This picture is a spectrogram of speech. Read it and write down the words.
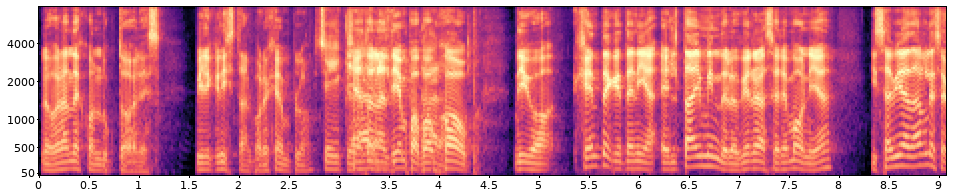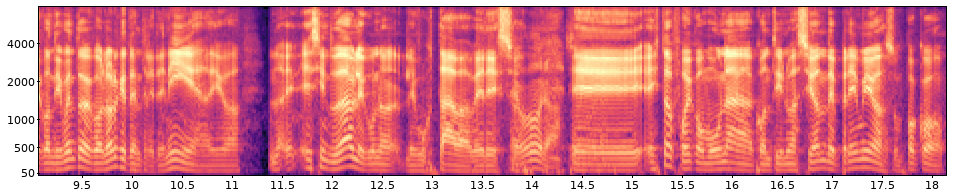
los grandes conductores. Bill Crystal, por ejemplo. Sí, claro, Yendo en el tiempo a Bob claro. Hope. Digo, gente que tenía el timing de lo que era la ceremonia y sabía darle ese condimento de color que te entretenía. Digo, es indudable que uno le gustaba ver eso. Seguro. seguro. Eh, esto fue como una continuación de premios un poco.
